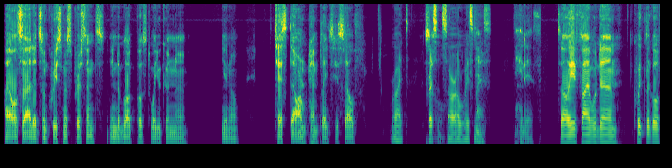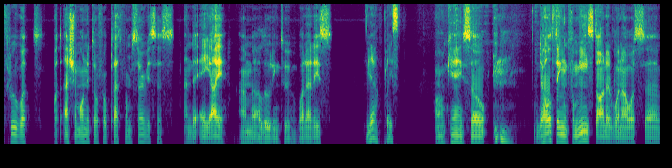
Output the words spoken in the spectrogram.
I also added some Christmas presents in the blog post where you can, you know, test the ARM templates yourself. Right. Presents are always yeah. nice. It is. So if I would um, quickly go through what what Azure Monitor for Platform Services and the AI I'm alluding to, what that is. Yeah. Please. Okay, so the whole thing for me started when I was uh,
